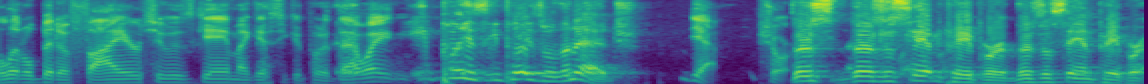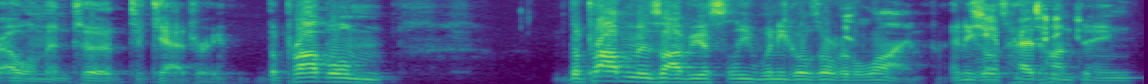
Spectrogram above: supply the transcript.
little bit of fire to his game, I guess you could put it that way. He plays. He plays with an edge. Sure. There's there's a sandpaper. There's a sandpaper element to to Kadri. The problem. The problem is obviously when he goes over the line and he Can't goes head hunting.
